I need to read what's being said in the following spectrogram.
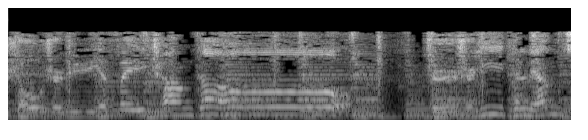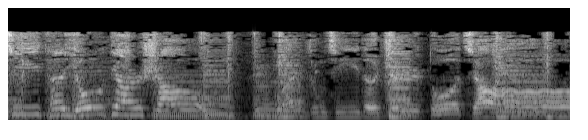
收视率也非常高，只是一天两集他有点少，观众记得知多骄傲。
